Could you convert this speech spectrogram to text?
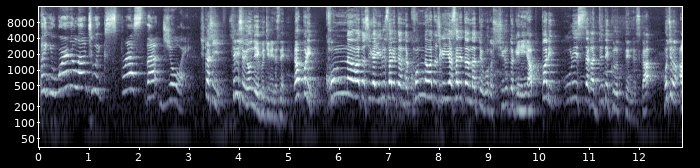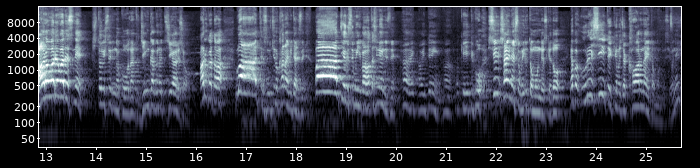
but you weren't allowed to express that joy. しかし聖書を読んでいくうちにですねやっぱりこんな私が許されたんだこんな私が癒されたんだっていうことを知る時にやっぱり嬉しさが出てくるっていうんですかもちろん現れはですね一人一人のこうなんて人格の違うでしょうある方はわーってですねうちの家内みたいですねわーってやる人もいれば私のようにですねはい、how are you doing? うん OK ってこうシャシャイな人もいると思うんですけどやっぱ嬉しいという気持ちは変わらないと思うんですよね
